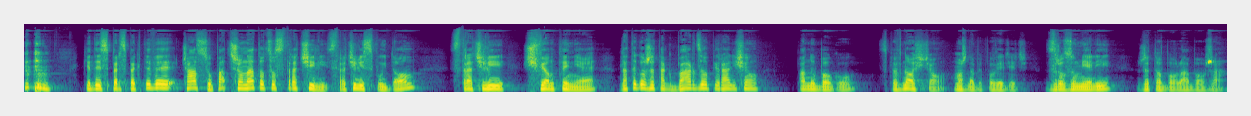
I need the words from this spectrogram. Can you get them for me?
kiedy z perspektywy czasu patrzą na to, co stracili, stracili swój dom, stracili świątynię, dlatego że tak bardzo opierali się Panu Bogu, z pewnością, można by powiedzieć, zrozumieli, że to wola Boża,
